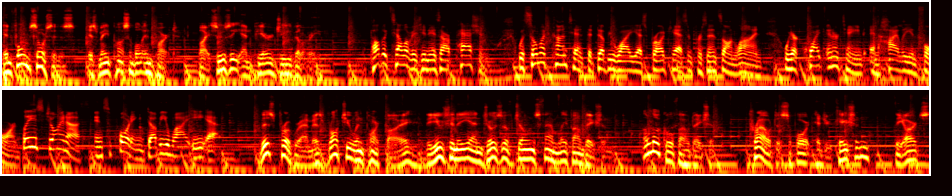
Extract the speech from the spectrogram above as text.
Informed Sources is made possible in part by Susie and Pierre G. Villere. Public television is our passion. With so much content that WYES broadcasts and presents online, we are quite entertained and highly informed. Please join us in supporting WYES. This program is brought to you in part by the Eugenie and Joseph Jones Family Foundation, a local foundation proud to support education, the arts,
